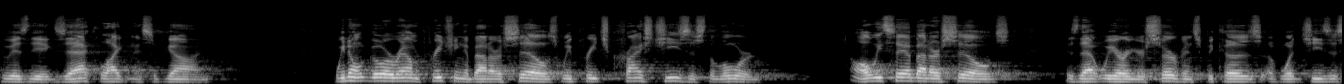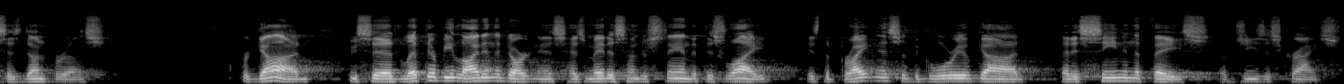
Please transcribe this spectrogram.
who is the exact likeness of God. We don't go around preaching about ourselves. We preach Christ Jesus the Lord. All we say about ourselves is that we are your servants because of what Jesus has done for us. For God, who said, Let there be light in the darkness, has made us understand that this light is the brightness of the glory of God that is seen in the face of Jesus Christ.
